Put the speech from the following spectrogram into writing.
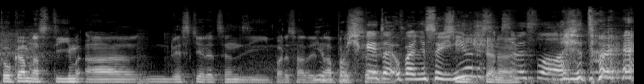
Koukám na Steam a 200 recenzí, 51%. Jo, počkej, to je úplně něco jiného, než jsem si myslela, že to je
